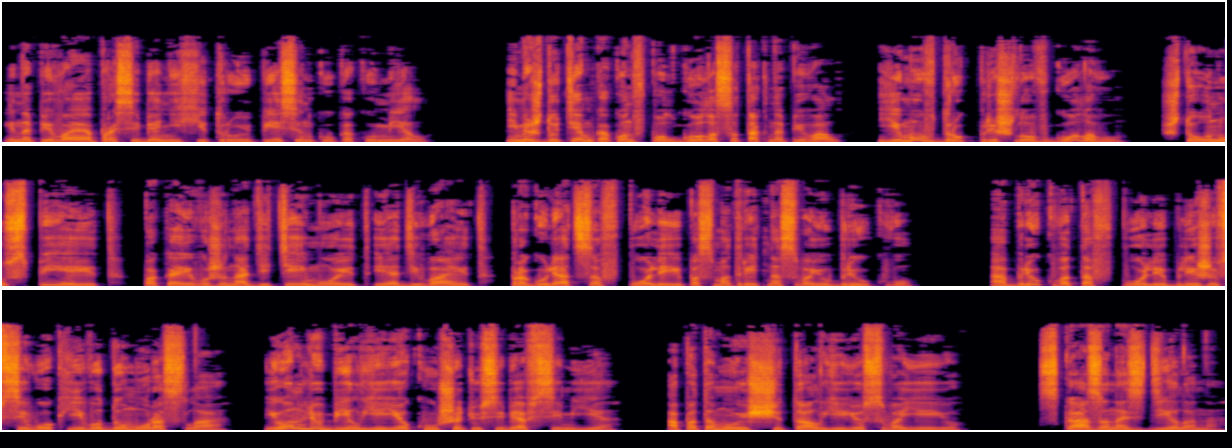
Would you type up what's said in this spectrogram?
и напевая про себя нехитрую песенку, как умел. И между тем, как он в полголоса так напевал, ему вдруг пришло в голову, что он успеет, пока его жена детей моет и одевает, прогуляться в поле и посмотреть на свою брюкву. А брюква-то в поле ближе всего к его дому росла, и он любил ее кушать у себя в семье а потому и считал ее своею. Сказано, сделано.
